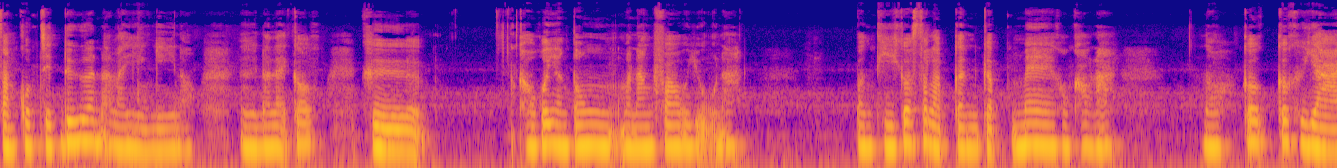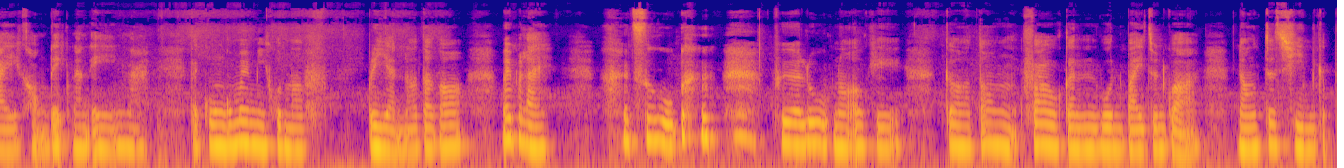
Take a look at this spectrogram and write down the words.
สามขวบเจ็ดเดือนอะไรอย่างนี้เนาะ เออ นั่นแหละก็คือเขาก็ยังต้องมานั่งเฝ้าอยู่นะ บางทีก็สลับกันกับแม่ของเขานะ เนาะก็ก็คือยายของเด็กนั่นเองนะ แต่กุ้งก็ไม่มีคนมาเปลี่ยนเนาะแต่ก็ไม่เป็นไรสู้เพื่อลูกเนาะโอเค ก็ต้องเฝ้ากันวนไปจนกว่า น้องจะชินกับเ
